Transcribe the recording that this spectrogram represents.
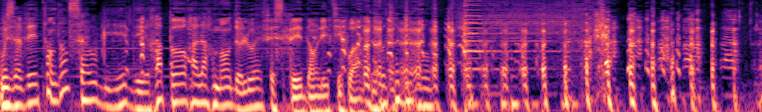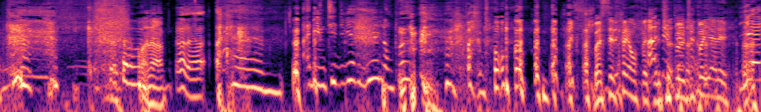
Vous avez tendance à oublier des rapports alarmants de l'OFSP dans les tiroirs de votre bureau. Voilà. Voilà. Euh, allez, une petite virgule, on peut Pardon. Bah c'est fait en fait, mais tu peux- tu peux y aller. Hier,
